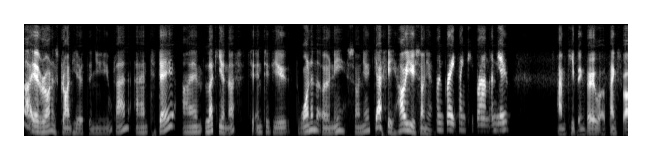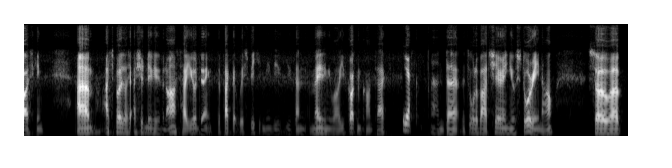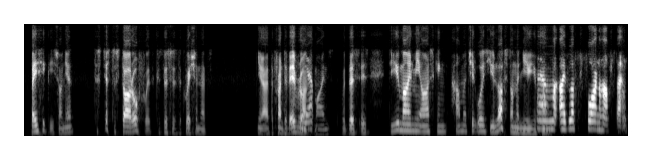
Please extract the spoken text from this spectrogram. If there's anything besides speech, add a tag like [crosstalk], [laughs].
Hi everyone, it's Grant here at the New You Plan and today I'm lucky enough to interview the one and the only Sonya Gaffey. How are you Sonya? I'm great, thank you Grant. And you? I'm keeping very well, thanks for asking. Um, I suppose I, sh I, shouldn't have even asked how you're doing. The fact that we're speaking means you, have done amazingly well. You've gotten contact. Yes. And uh, it's all about sharing your story now. So uh, basically, Sonya, just, just to start off with, because this is the question that's you know, at the front of everyone's yep. minds with this is, do you mind me asking how much it was you lost on the New You plan? Um, I've lost four and a half stone.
